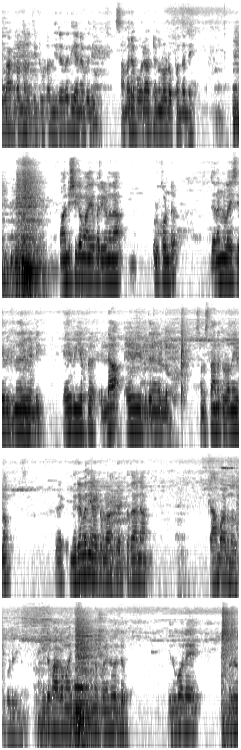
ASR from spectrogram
യുവാക്കൾ നടത്തിയിട്ടുള്ള നിരവധി അനവധി സമര പോരാട്ടങ്ങളോടൊപ്പം തന്നെ മാനുഷികമായ പരിഗണന ഉൾക്കൊണ്ട് ജനങ്ങളെ സേവിക്കുന്നതിന് വേണ്ടി എ വി എഫ് എല്ലാ എ വി എഫ് ദിനങ്ങളിലും സംസ്ഥാനത്തുടനീളം നിരവധിയായിട്ടുള്ള രക്തദാന ക്യാമ്പാണ് നടത്തിക്കൊണ്ടിരിക്കുന്നത്. അതിന്റെ ഭാഗമായി ഇന്ന് പുനലൂരിലും ഇതുപോലെ ഒരു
